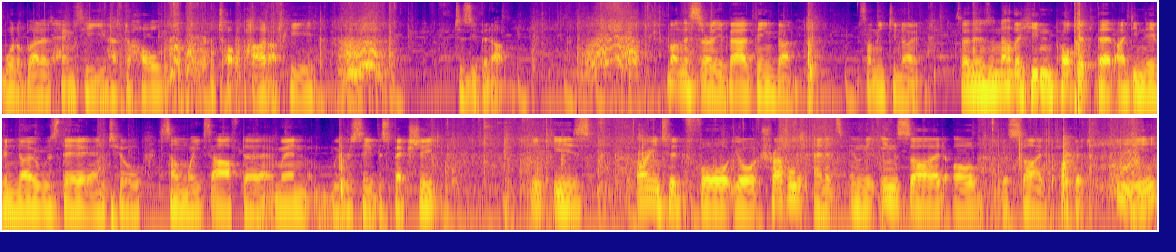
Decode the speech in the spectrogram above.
water bladder hangs here, you have to hold the top part up here to zip it up. Not necessarily a bad thing, but something to note. So there's another hidden pocket that I didn't even know was there until some weeks after when we received the spec sheet. It is oriented for your travel and it's in the inside of the side pocket here.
